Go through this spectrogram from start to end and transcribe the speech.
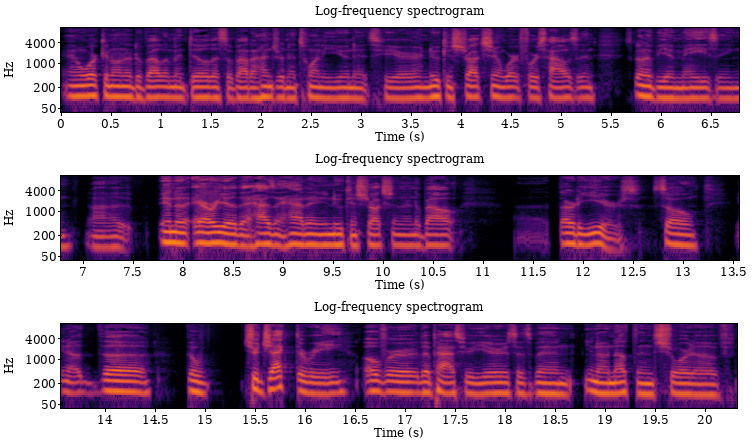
and working on a development deal that's about 120 units here. New construction, workforce housing. It's going to be amazing uh, in an area that hasn't had any new construction in about uh, 30 years. So, you know, the, the, trajectory over the past few years has been, you know, nothing short of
